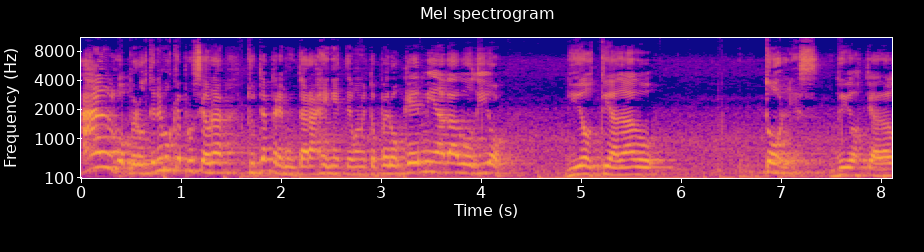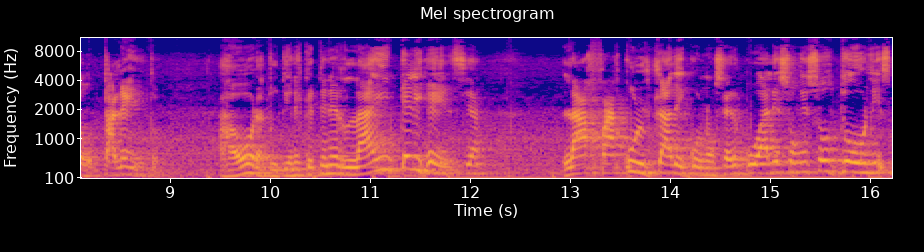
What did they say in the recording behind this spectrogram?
algo, pero tenemos que producir. Ahora tú te preguntarás en este momento, ¿pero qué me ha dado Dios? Dios te ha dado dones, Dios te ha dado talento. Ahora tú tienes que tener la inteligencia la facultad de conocer cuáles son esos dones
